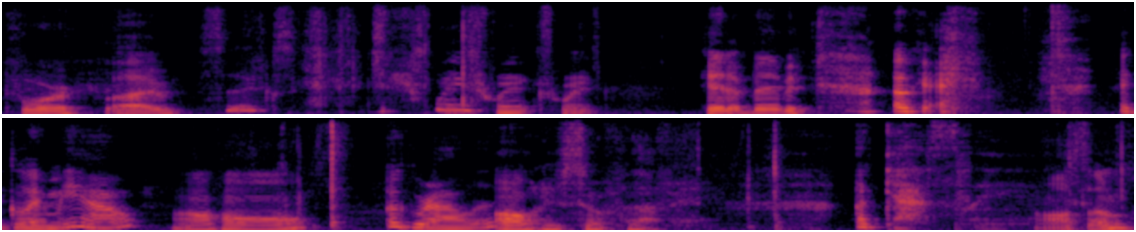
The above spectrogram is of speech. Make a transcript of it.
four, five, six. Swing, swing, swing. Hit it, baby. Okay. A Glameow, Uh huh. a Growlithe, Oh, he's so fluffy. a Gastly, Awesome.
